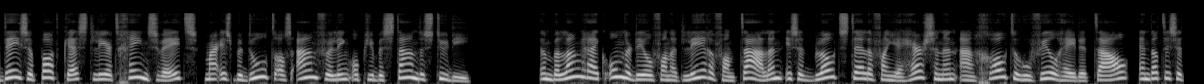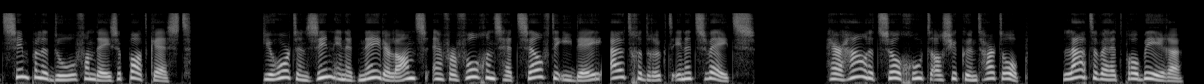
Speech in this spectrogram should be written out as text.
Deze podcast leert geen Zweeds, maar is bedoeld als aanvulling op je bestaande studie. Een belangrijk onderdeel van het leren van talen is het blootstellen van je hersenen aan grote hoeveelheden taal, en dat is het simpele doel van deze podcast. Je hoort een zin in het Nederlands en vervolgens hetzelfde idee, uitgedrukt in het Zweeds. Herhaal het zo goed als je kunt hardop. Laten we het proberen.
